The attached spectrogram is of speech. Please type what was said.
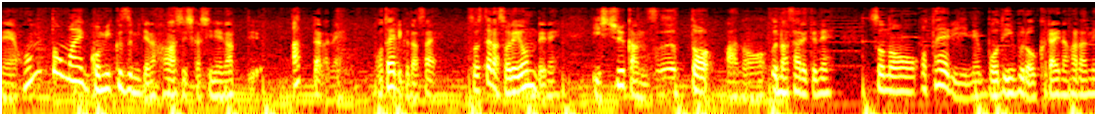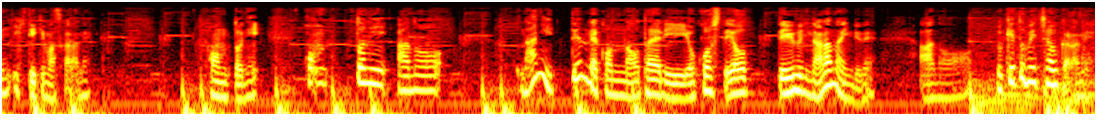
ね、ほんとお前ゴミくずみたいな話しかしねえなっていう、あったらね、お便りください。そしたらそれ読んでね、一週間ずっと、あの、うなされてね、そのお便りにね、ボディーブローを食らいながらね、生きていきますからね。本当に。本当に、あの、何言ってんだよ、こんなお便りよこしてよっていう風にならないんでね。あの、受け止めちゃうからね、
